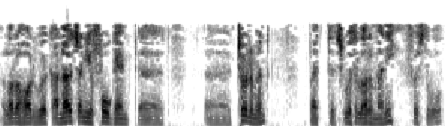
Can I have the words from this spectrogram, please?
a lot of hard work. I know it's only a four game uh, uh, tournament, but it's worth a lot of money first of all,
